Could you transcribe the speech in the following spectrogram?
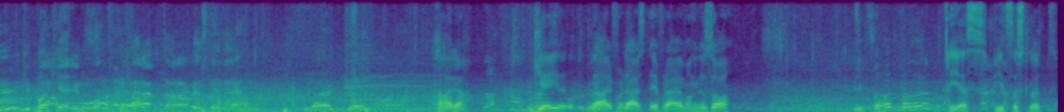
lukeparkere i hodet. Der, er- der har vi stedet. Det er gøy. Her, ja. Gøy. Det er for er sted for deg, Magnus òg. Pizza Hut, mener du? Yes, pizza slut.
